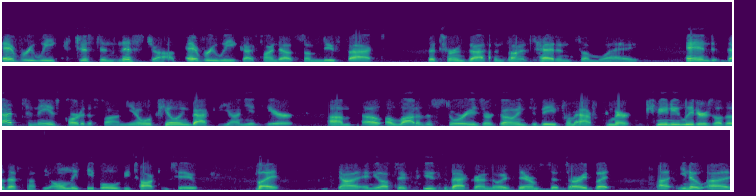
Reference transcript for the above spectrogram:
every week, just in this job, every week I find out some new fact that turns Athens on its head in some way. And that to me is part of the fun. You know, we're peeling back the onion here. Um, a, a lot of the stories are going to be from African American community leaders, although that's not the only people we'll be talking to. But uh, and you'll have to excuse the background noise there. I'm so sorry. But uh, you know, uh,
